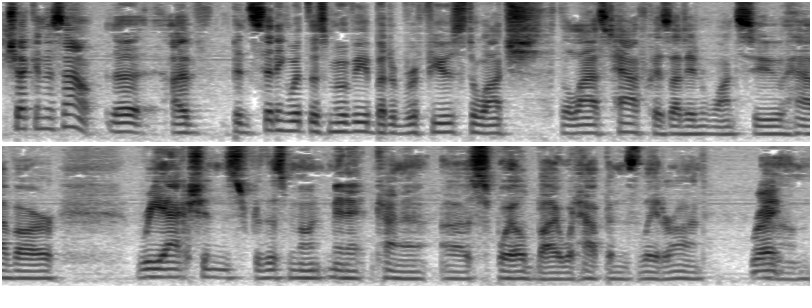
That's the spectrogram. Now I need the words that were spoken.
checking this out. Uh, I've been sitting with this movie, but have refused to watch the last half because I didn't want to have our reactions for this minute kind of uh, spoiled by what happens later on. Right. Um,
